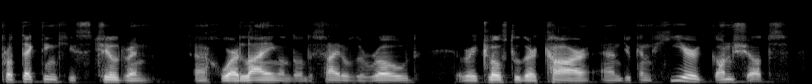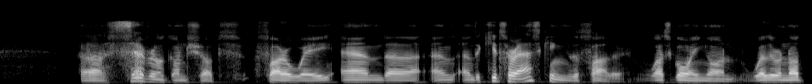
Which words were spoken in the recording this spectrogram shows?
protecting his children uh, who are lying on the, on the side of the road, very close to their car, and you can hear gunshots, uh, several gunshots far away, and, uh, and and the kids are asking the father what's going on, whether or not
